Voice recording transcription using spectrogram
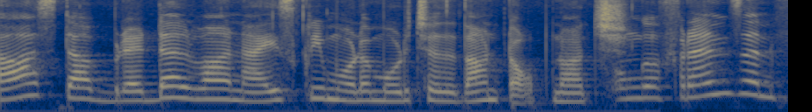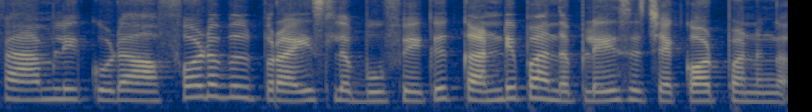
லாஸ்டா பிரெட் அல்வா அண்ட் ஐஸ்கிரீமோட முடிச்சது தான் டாப் நாச் உங்க ஃப்ரெண்ட்ஸ் அண்ட் ஃபேமிலி கூட அஃபோர்டபுள் ப்ரைஸ்ல புஃபேக்கு கண்டிப்பா அந்த பிளேஸை செக் அவுட் பண்ணுங்க.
